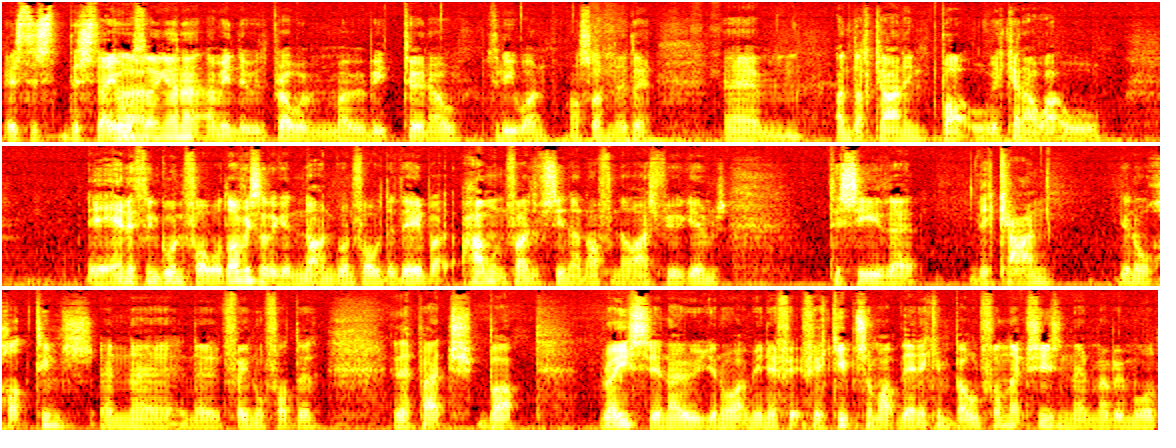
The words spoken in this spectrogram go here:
it's the, the style Uh. thing in it. I mean, they would probably maybe beat two 0 three one or something today, um, under Canning. But we kind of little eh, anything going forward. Obviously, they get nothing going forward today. But Hamilton fans have seen enough in the last few games to see that they can, you know, hurt teams in the in the final third of the pitch. But Rice, you know, you know what I mean. If if he keeps him up, then he can build for next season. Then maybe more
